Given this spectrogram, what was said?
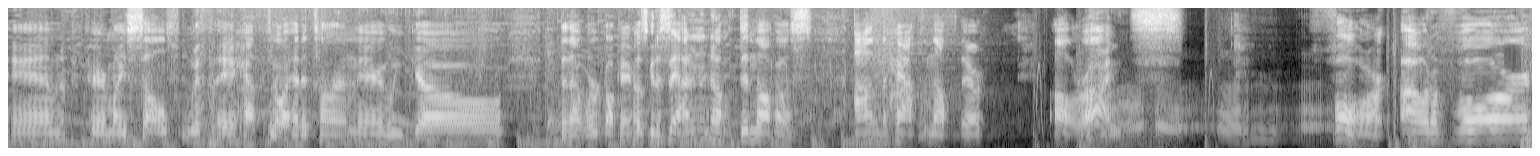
And I'm going to prepare myself with a hat throw ahead of time. There we go. Did that work? Okay, I was going to say, I didn't know, didn't know if I was on the hat enough there. Alright! Four out of four!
